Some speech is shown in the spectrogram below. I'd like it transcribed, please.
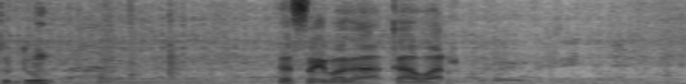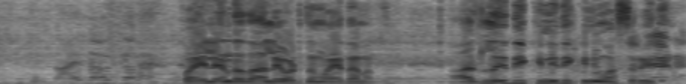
सुटून कसं आहे बघा कावार. पहिल्यांदाच आले वाटतं मैदानात. आज लय दिखणी दिखणी वासर आहेत.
